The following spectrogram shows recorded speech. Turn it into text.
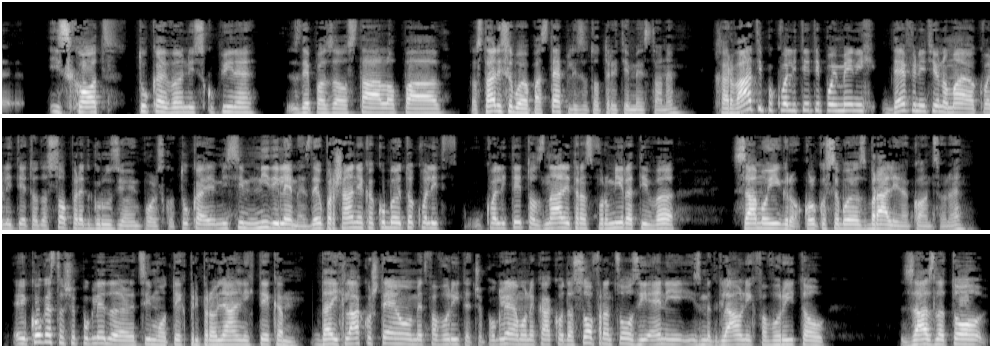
izhod tukaj ven iz skupine, zdaj pa za ostalo, pa ostali se bojo pa stepli za to tretje mesto. Ne? Hrvati po kvaliteti po imenih definitivno imajo kvaliteto, da so pred Gruzijo in Polsko. Tukaj mislim, ni dileme. Zdaj vprašanje, kako bojo to kvalit kvaliteto znali transformirati v samo igro, koliko se bojo zbrali na koncu. Ne? E, koga ste še pogledali, recimo, od teh pripravljalnih tekem, da jih lahko štejemo med favorite? Če pogledamo nekako, da so francozi eni izmed glavnih favoritov za zlato,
